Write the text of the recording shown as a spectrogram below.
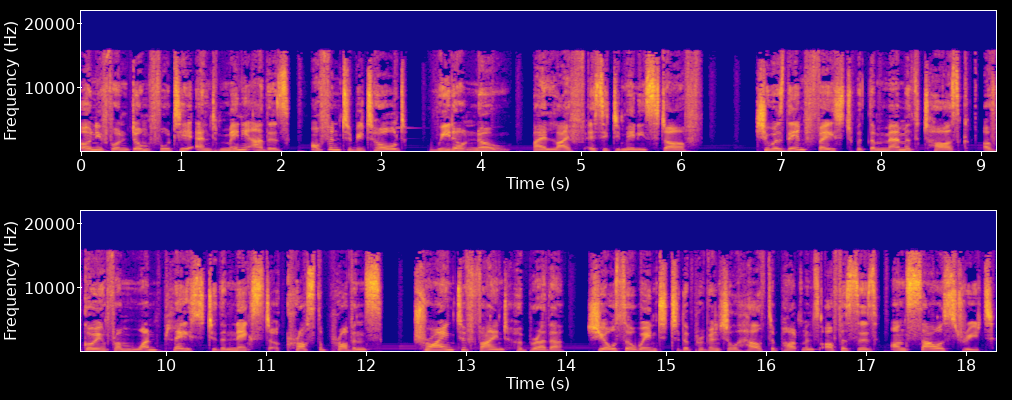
only for Ntomfuthi and many others often to be told, we don't know, by Life Esidimeni staff. She was then faced with the mammoth task of going from one place to the next across the province, trying to find her brother. She also went to the Provincial Health Department's offices on Sauer Street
